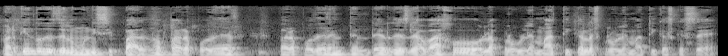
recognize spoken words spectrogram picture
Partiendo desde lo municipal, ¿no? Para poder, para poder entender desde abajo la problemática, las problemáticas que se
